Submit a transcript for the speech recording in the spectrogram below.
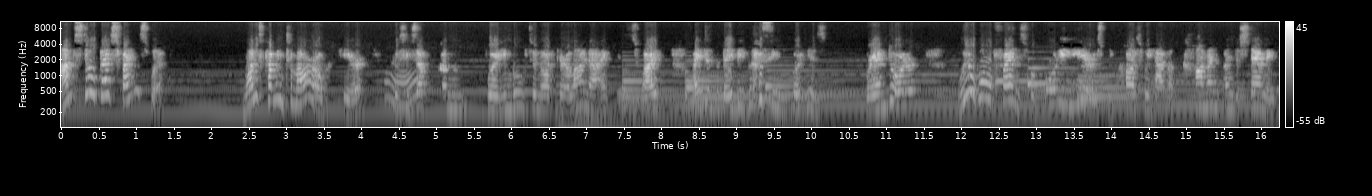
I'm still best friends with. One's coming tomorrow here because he's up from where he moved to North Carolina. I, his wife, I did the baby blessing for his granddaughter we're all friends for 40 years because we have a common understanding.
